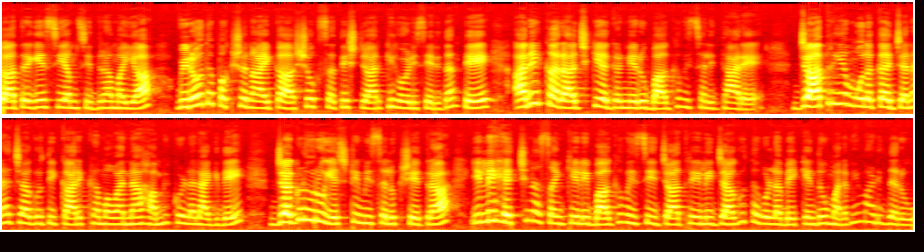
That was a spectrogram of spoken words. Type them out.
ಜಾತ್ರೆಗೆ ಸಿಎಂ ಸಿದ್ದರಾಮಯ್ಯ, ವಿರೋಧ ಪಕ್ಷ ನಾಯಕ ಅಶೋಕ್ ಸತೀಶ್ ಜಾರಕಿಹೊಳಿ ಸೇರಿದಂತೆ ಅನೇಕ ರಾಜಕೀಯ ಗಣ್ಯರು ಭಾಗವಹಿಸಲಿದ್ದಾರೆ. ಜಾತ್ರೆಯ ಮೂಲಕ ಜನಜಾಗೃತಿ ಕಾರ್ಯಕ್ರಮವನ್ನ ಹಮ್ಮಿಕೊಳ್ಳಲಾಗಿದೆ. ಜಗಳೂರು ಎಸ್ಟಿ ಮೀಸಲು ಕ್ಷೇತ್ರ ಇಲ್ಲಿ ಹೆಚ್ಚಿನ ಸಂಖ್ಯೆಯಲ್ಲಿ ಭಾಗವಹಿಸಿ ಜಾತ್ರೆಯಲ್ಲಿ ಜಾಗೃತಗೊಳ್ಳಬೇಕೆಂದು ಮನವಿ ಮಾಡಿದರು.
